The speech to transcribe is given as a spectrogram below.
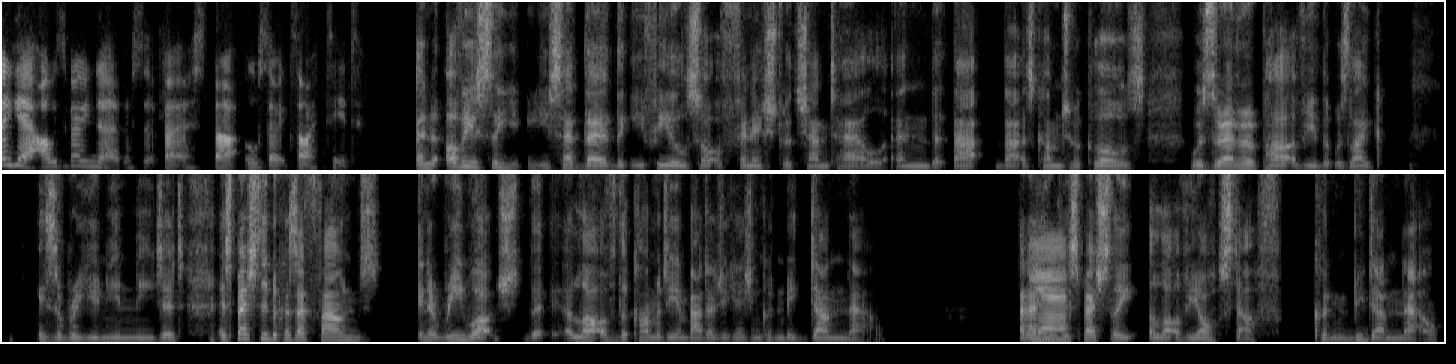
so yeah, I was very nervous at first, but also excited. And obviously, you- said there that you feel sort of finished with Chantelle, and that that, that has come to a close. Was there ever a part of you that was like, is a reunion needed? Especially because I found in a rewatch that a lot of the comedy in Bad Education couldn't be done now, and I Yeah. think especially a lot of your stuff couldn't be done now.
